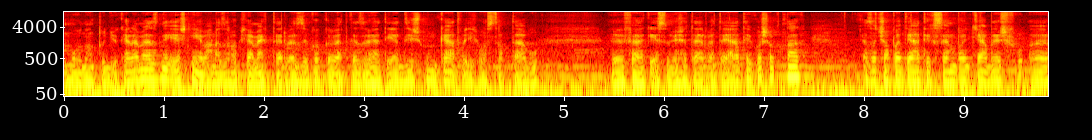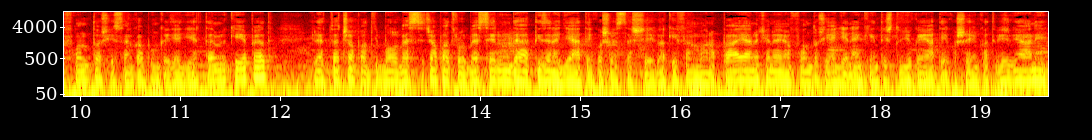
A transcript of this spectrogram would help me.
módon tudjuk elemezni, és nyilván az alapján megtervezzük a következő heti edzésmunkát, vagy egy hosszabb távú felkészülése tervet a játékosoknak. Ez a csapatjáték szempontjából is fontos, hiszen kapunk egy egyértelmű képet, illetve csapatból beszél, csapatról beszélünk, de hát 11 játékos összesség, aki fenn van a pályán, úgyhogy nagyon fontos, hogy egyenenként is tudjuk a játékosainkat vizsgálni,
